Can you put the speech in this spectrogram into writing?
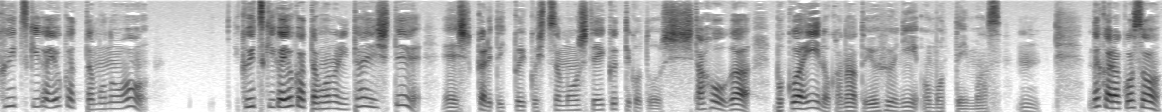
食いつきが良かったものを食いつきが良かったものに対して、えー、しっかりと一個一個質問していくってことをした方が僕はいいのかなというふうに思っています。うん。だからこそ、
